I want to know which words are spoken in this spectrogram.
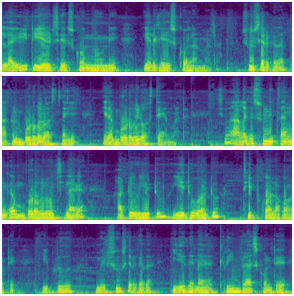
లైట్ ఏడ్ చేసుకొని నూనె ఇలాగ వేసుకోవాలన్నమాట. చూశారు కదా పక్కన బుడగలు వస్తున్నాయి ఇలా బుడగలు వస్తాయి అన్నమాట సో అలాగే సున్నితంగా బుడగలు వచ్చేలాగా అటు ఇటు ఇటు అటు తిప్పుకోవాలి ఒకటి. ఇప్పుడు మీరు చూశారు కదా ఏదైనా క్రీమ్ రాసుకుంటే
